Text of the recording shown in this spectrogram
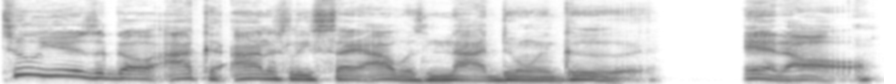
Two years ago, I could honestly say I was not doing good at all.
